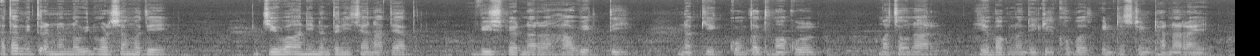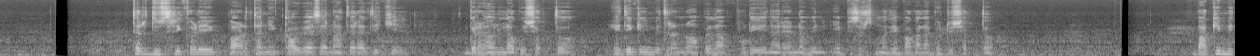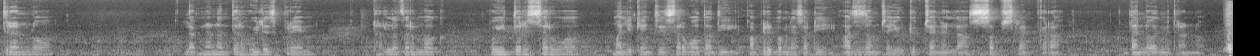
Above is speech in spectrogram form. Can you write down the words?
आता मित्रांनो नवीन वर्षामध्ये जीवा आणि नंदिनीच्या नात्यात विष पेरणारा हा व्यक्ती नक्की कोणता धुमाकूळ मचवणार? हे बघणं देखील खूपच इंटरेस्टिंग ठरणार आहे. तर दुसरीकडे पार्थ आणि काव्याच्या नात्याला देखील ग्रहण लागू शकतं. हे देखील मित्रांनो आपल्याला पुढे येणाऱ्या नवीन एपिसोड्समध्ये बघायला भेटू शकतं. बाकी मित्रांनो लग्नानंतर होईलच प्रेम. ठरलं तर मग. व इतर सर्व मालिकांचे सर्वात आधी अपडेट बघण्यासाठी आजच आमच्या यूट्यूब चॅनलला सबस्क्राईब करा. धन्यवाद मित्रांनो.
